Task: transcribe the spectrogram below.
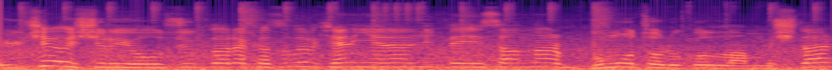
ülke aşırı yolculuklara katılırken genellikle insanlar bu motoru kullanmışlar.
